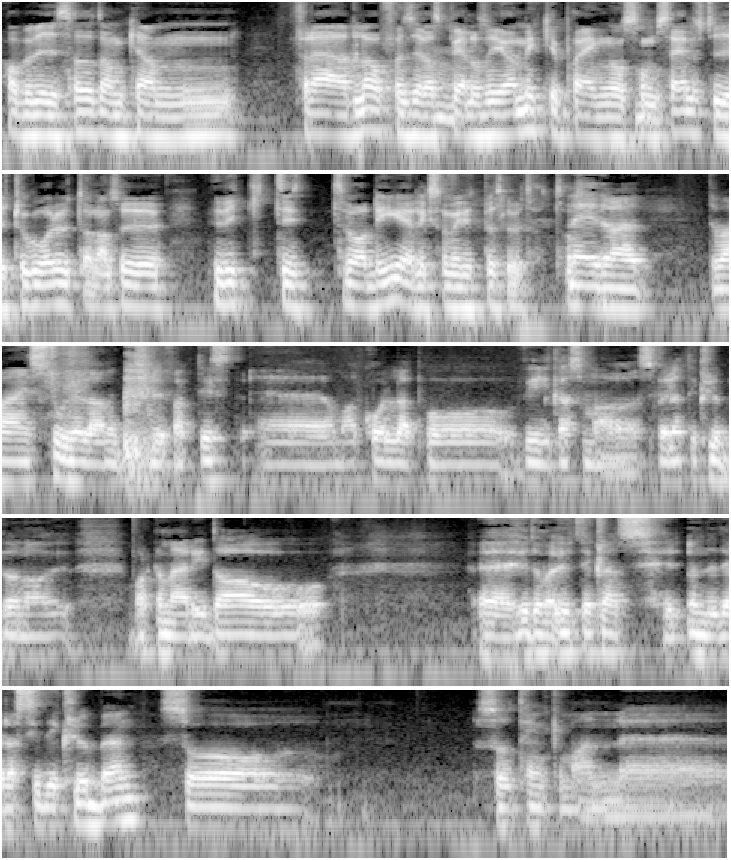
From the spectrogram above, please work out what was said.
har bevisat att de kan förädla offensiva mm. spelare som gör mycket poäng och som säljs dyrt och går utomlands. Hur, hur viktigt var det liksom i ditt beslut? Nej, det var det var en stor del av mitt beslut faktiskt. Eh, om man kollar på vilka som har spelat i klubben och vart de är idag och eh, hur de har utvecklats under deras tid i klubben så, så tänker man eh,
